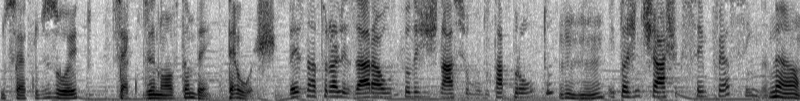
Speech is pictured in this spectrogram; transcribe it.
no século XVIII, século XIX também, até hoje. Desnaturalizar algo que quando a gente nasce o mundo tá pronto, Uhum. então a gente acha que sempre foi assim, né? Não,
